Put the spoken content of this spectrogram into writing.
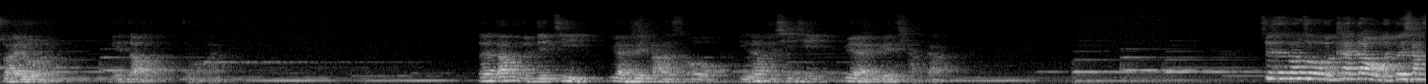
衰弱了，年老了，怎么办？那当我们年纪越来越大的时候，也让我们信心越来越强大。在这当中，我们看到我们对相，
